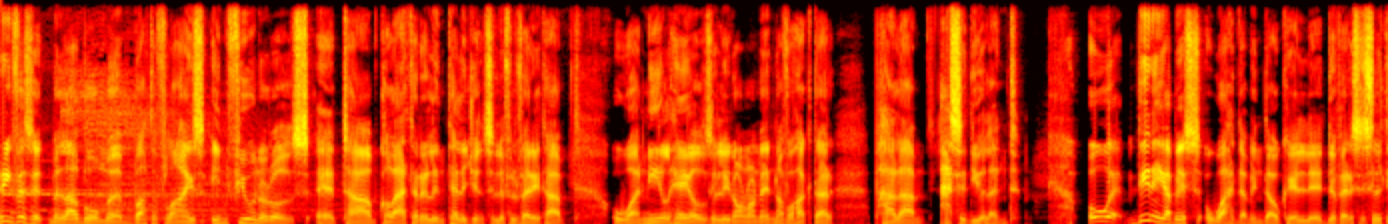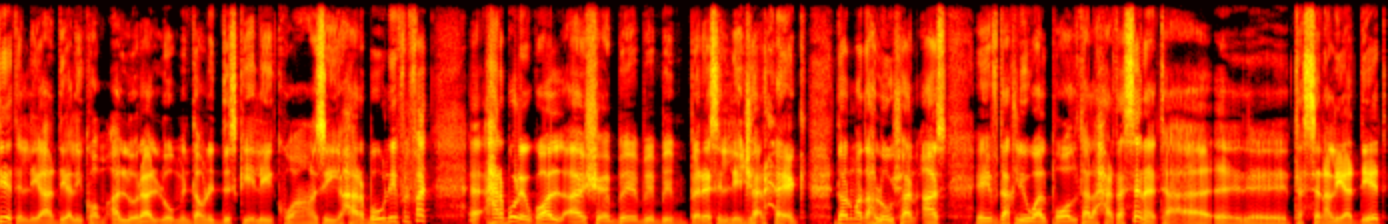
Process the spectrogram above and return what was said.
Revisit mill-album Butterflies in Funerals eh, ta' Collateral Intelligence li fil-verita huwa Neil Hales li normalment nafu aktar bħala Acid Ulent. U din hija biss waħda minn dawk il-diversi siltiet li għandi għalikom allura llum minn dawn id-diski li kważi ħarbuli fil-fatt eh, ħarbuli wkoll għax peress li ġarek dawn ma daħlux anqas eh, f'dak li huwa l-pol tal-aħħar tas-sena eh, tas-sena li għaddiet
